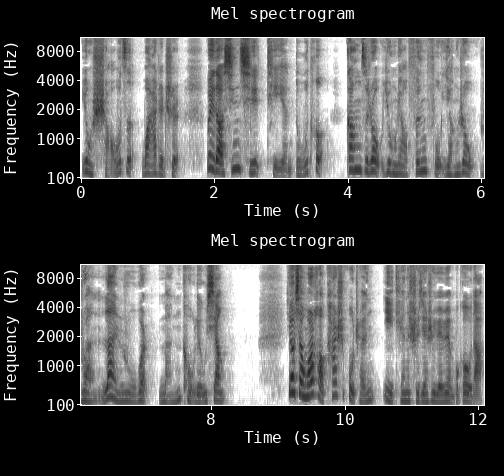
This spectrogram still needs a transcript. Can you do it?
用勺子挖着吃，味道新奇，体验独特。缸子肉用料丰富，羊肉软烂入味，满口留香。要想玩好喀什古城，一天的时间是远远不够的。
